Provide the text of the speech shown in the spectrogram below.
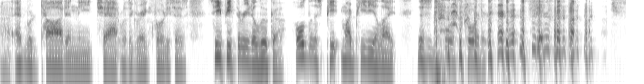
Uh, Edward Todd in the chat with a great quote. He says, "CP3 to Luka, hold this P- my Pedialyte. This is the fourth quarter."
